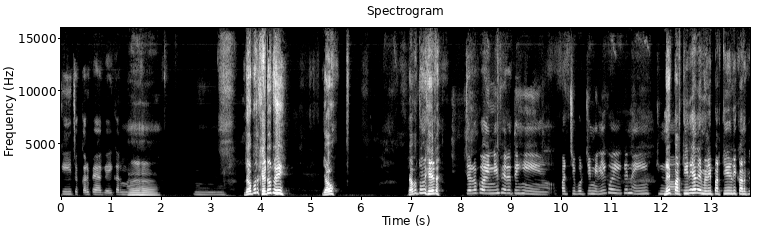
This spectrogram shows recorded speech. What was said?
ਕੀ ਚੱਕਰ ਪੈ ਗਿਆ ਹੀ ਕਰਮਾਂ ਹੂੰ ਹੂੰ। ਹੂੰ। ਜਾਓ ਪੁੱਤ ਖੇਡੋ ਤੁਸੀਂ। ਜਾਓ। ਪੁੱਤ ਤੁਸੀਂ ਖੇਡ। ਚਲੋ ਕੋਈ ਨਹੀਂ ਫਿਰ ਤੁਸੀਂ ਪਰਚੀ ਪੁਰਚੀ ਮਿਲੀ ਕੋਈ ਕਿ ਨਹੀਂ? ਨਹੀਂ ਪਰਚੀ ਨਹੀਂ ਹਲੇ ਮਿਲੀ। ਪਰਚੀ ਜਿਹੜੀ ਕਣਕ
